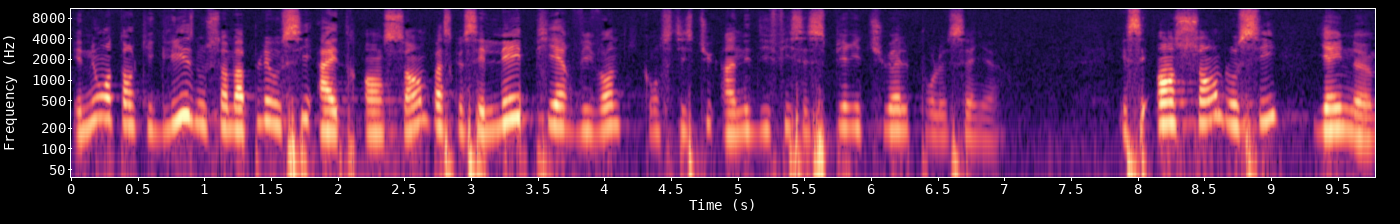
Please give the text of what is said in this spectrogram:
Et nous, en tant qu'Église, nous sommes appelés aussi à être ensemble parce que c'est les pierres vivantes qui constituent un édifice spirituel pour le Seigneur. Et c'est ensemble aussi, il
